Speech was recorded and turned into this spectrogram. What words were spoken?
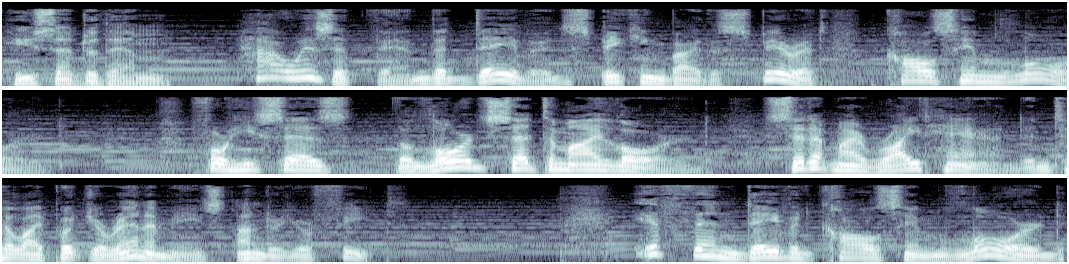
He said to them, How is it then that David, speaking by the Spirit, calls him Lord? For he says, The Lord said to my Lord, Sit at my right hand until I put your enemies under your feet. If then David calls him Lord,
